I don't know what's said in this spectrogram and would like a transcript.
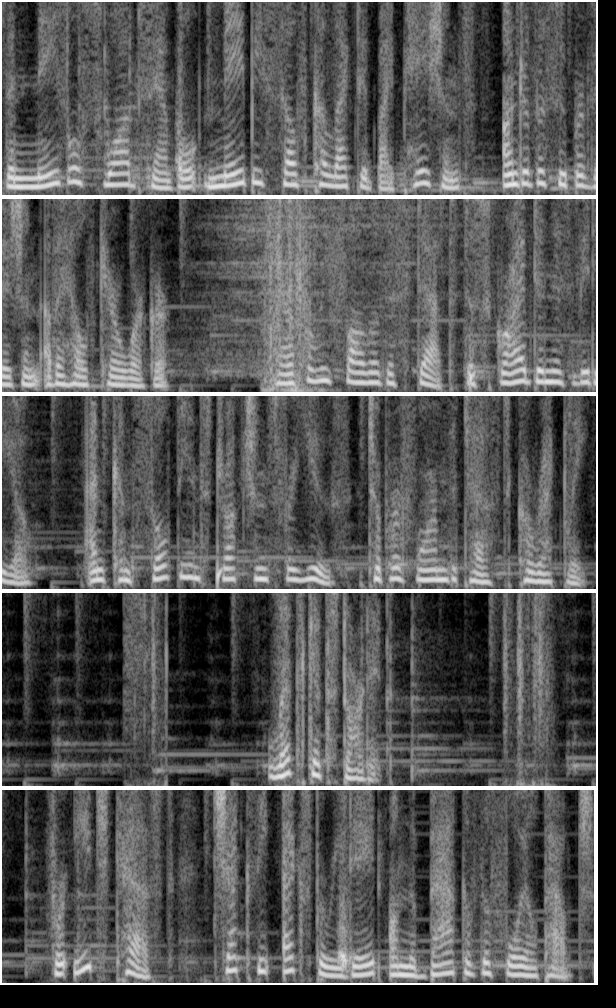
The nasal swab sample may be self-collected by patients under the supervision of a healthcare worker. Carefully follow the steps described in this video and consult the instructions for use to perform the test correctly. Let's get started. For each test, check the expiry date on the back of the foil pouch.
